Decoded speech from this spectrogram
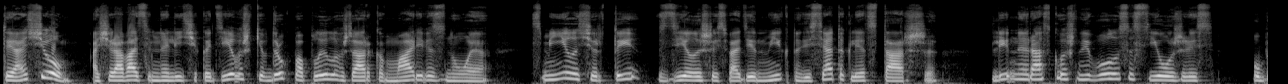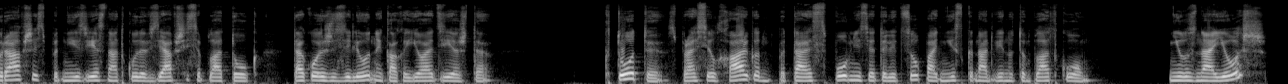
"Ты о чем? Очаровательное личико девушки вдруг поплыло в жарком мареве зноя, сменило черты, сделавшись в один миг на десяток лет старше. Длинные роскошные волосы съежились, убравшись под неизвестно откуда взявшийся платок такой же зеленый, как ее одежда. "Кто ты?" спросил Харган, пытаясь вспомнить это лицо под низко надвинутым платком. "Не узнаешь?»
